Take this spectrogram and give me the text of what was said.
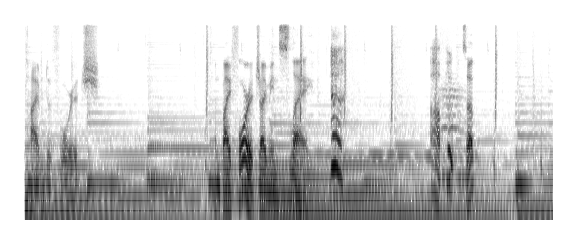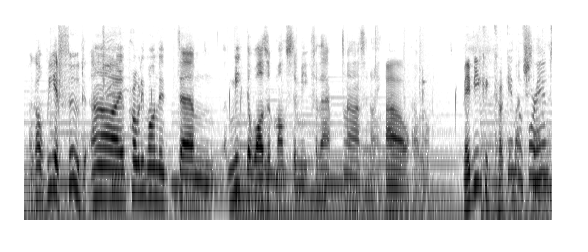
time to forage. And by forage, I mean slay. Oh, poop. What's up? I got weird food. Oh, I probably wanted um, meat that wasn't monster meat for that. Oh, that's annoying. Oh, Oh, well. maybe you could cook it Much beforehand.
